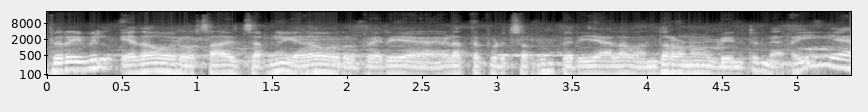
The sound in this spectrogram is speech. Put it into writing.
விரைவில் ஏதோ ஒரு சாதிச்சிடணும் ஏதோ ஒரு பெரிய இடத்த பிடிச்சிடணும் பெரிய ஆளாக வந்துடணும் அப்படின்ட்டு நிறைய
